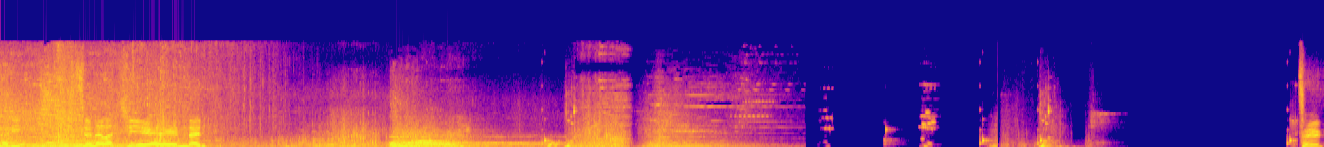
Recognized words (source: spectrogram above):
稲光すなわち永遠なり。せっ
